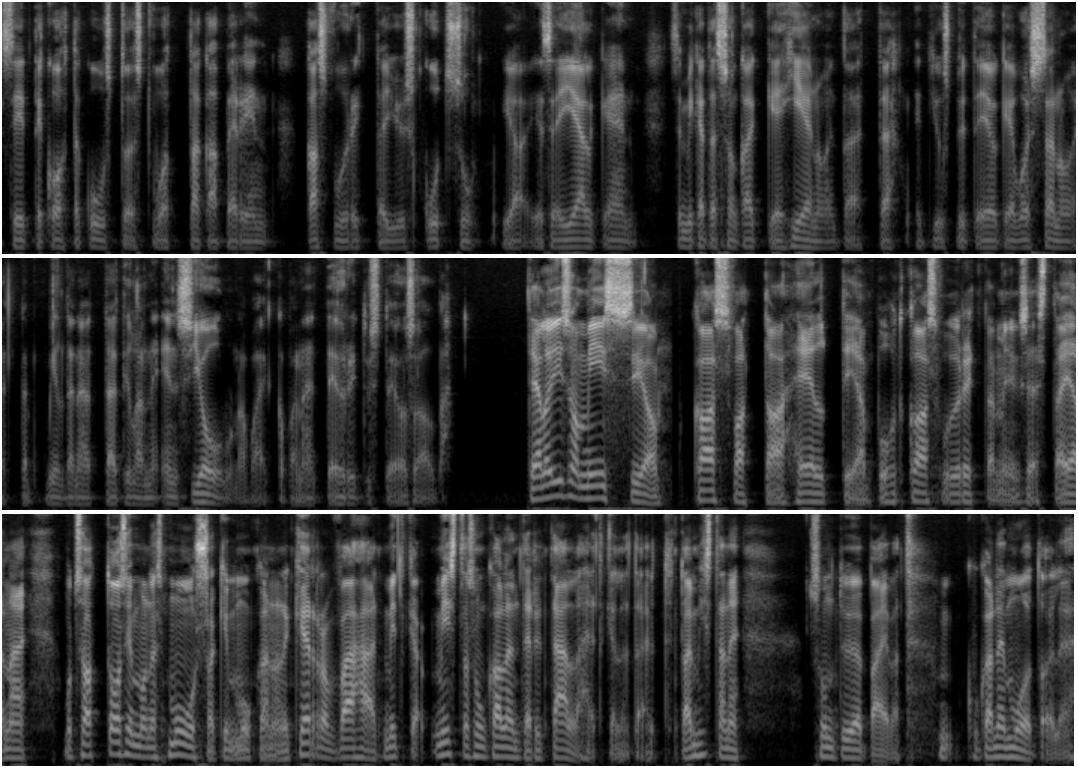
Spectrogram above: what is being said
sitten kohta 16 vuotta takaperin kasvuyrittäjyyskutsu ja, ja sen jälkeen se, mikä tässä on kaikkein hienointa, että, että just nyt ei oikein voi sanoa, että miltä näyttää tilanne ensi jouluna vaikkapa näiden yritysten osalta. Teillä on iso missio kasvattaa helttiä, puhut kasvuyrittämisestä ja näin, mutta sä oot tosi monessa muussakin mukana, niin kerro vähän, että mitkä, mistä sun kalenteri tällä hetkellä täytyy, tai mistä ne sun työpäivät, kuka ne muotoilee?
